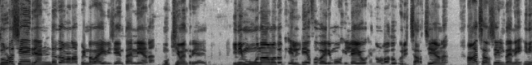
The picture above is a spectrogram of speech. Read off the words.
തുടർച്ചയായി രണ്ട് തവണ പിണറായി വിജയൻ തന്നെയാണ് മുഖ്യമന്ത്രിയായത്. ഇനി മൂന്നാമതും എൽ ഡി എഫ് വരുമോ ഇല്ലയോ എന്നുള്ളത് ഒരു ചർച്ചയാണ്. ആ ചർച്ചയിൽ തന്നെ ഇനി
